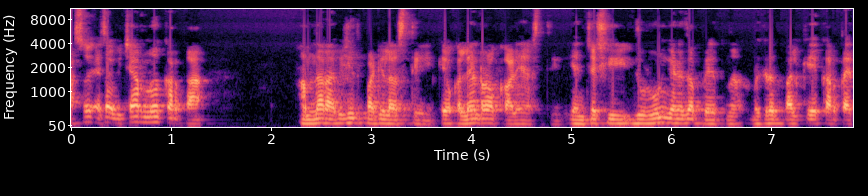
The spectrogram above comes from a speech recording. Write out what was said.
असं याचा विचार न करता आमदार अभिजित पाटील असतील किंवा कल्याणराव काळे असतील यांच्याशी जुळवून घेण्याचा प्रयत्न भगीरथ भालके करतायत.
